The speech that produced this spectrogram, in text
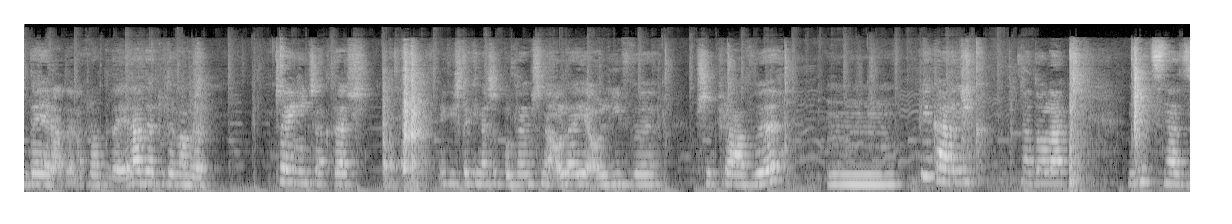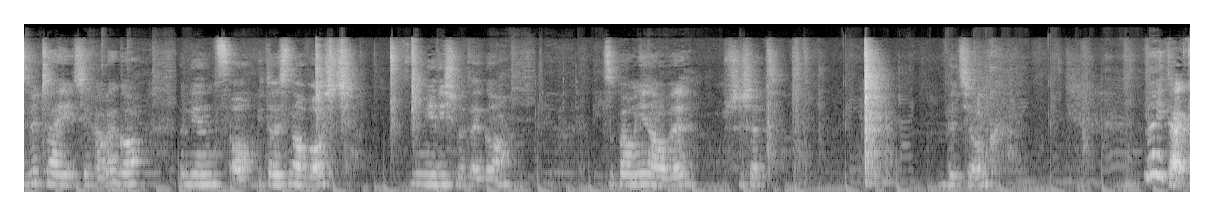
daje radę, naprawdę daje radę. Tutaj mamy czajniczek też, jakieś takie nasze podręczne oleje, oliwy, przyprawy, mm, piekarnik na dole. Nic nadzwyczaj ciekawego, więc o, i to jest nowość. Nie mieliśmy tego. Zupełnie nowy. Przyszedł wyciąg. No i tak,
